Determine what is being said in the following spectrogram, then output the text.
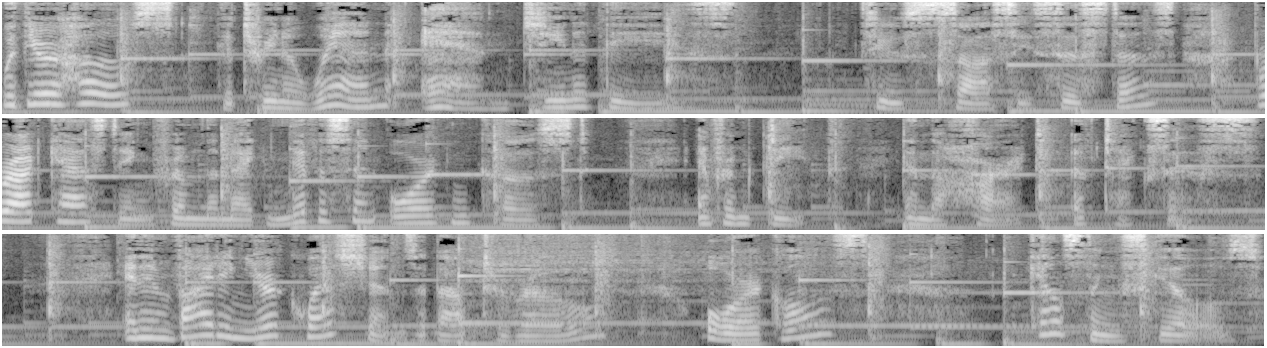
with your hosts, Katrina Wynne and Gina Thies. Two saucy sisters broadcasting from the magnificent Oregon coast and from deep in the heart of Texas. And inviting your questions about tarot, oracles, counseling skills,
